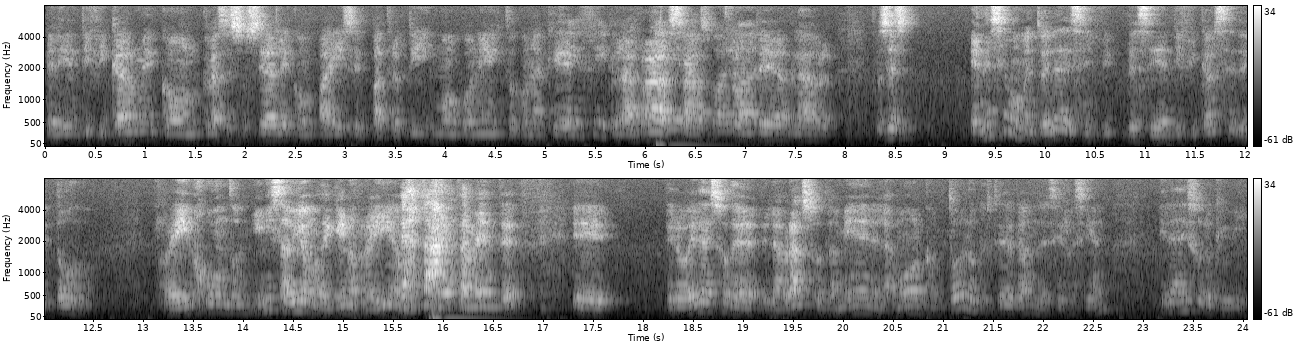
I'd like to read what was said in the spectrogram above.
El identificarme con clases sociales, con países, patriotismo, con esto, con aquello, Sí, sí, las razas, fronteras, bla, bla. Entonces, en ese momento era desidentificarse de todo, reír juntos, y ni sabíamos de qué nos reíamos, honestamente, eh, pero era eso del abrazo también, el amor, con todo lo que ustedes acaban de decir recién, era eso lo que vi.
